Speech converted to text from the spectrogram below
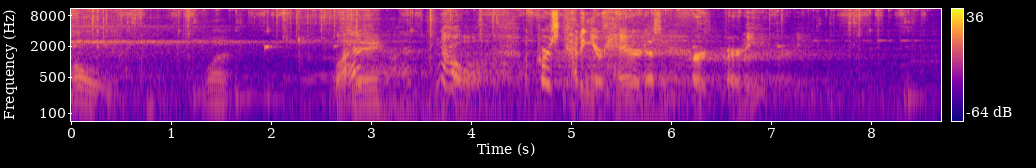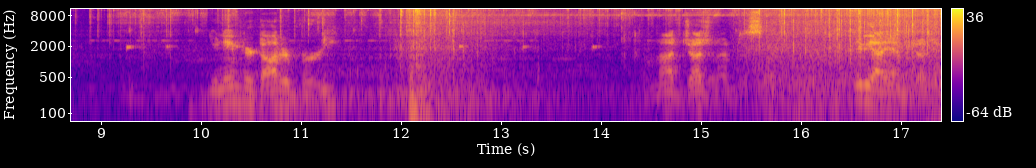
Oh. What? What? Okay. No. Of course cutting your hair doesn't hurt, Birdie. You named your daughter Birdie? I'm not judging, I'm just like. Maybe I am judging,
